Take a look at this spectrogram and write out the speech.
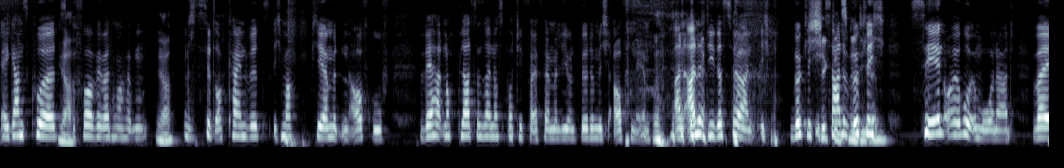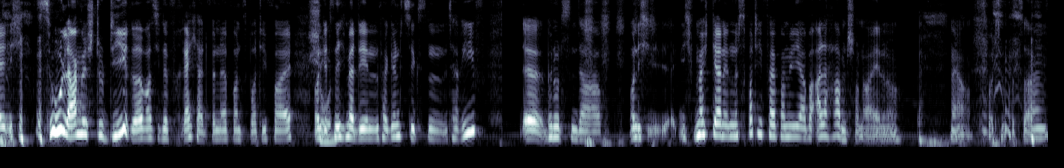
Ey, ganz kurz, Ja. bevor wir weitermachen. Ja, Das ist jetzt auch kein Witz. Ich mache hier mit einem Aufruf. Wer hat noch Platz in seiner Spotify-Family und würde mich aufnehmen? An alle, die das hören. Ich wirklich, ich zahle wirklich DM. 10 Euro im Monat, weil ich zu lange studiere, was ich eine Frechheit finde von Spotify Schon. und jetzt nicht mehr den vergünstigsten Tarif äh, benutzen darf. Und ich, ich möchte gerne eine Spotify-Familie, aber alle haben schon eine. Naja, das wollte ich nur kurz sagen.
